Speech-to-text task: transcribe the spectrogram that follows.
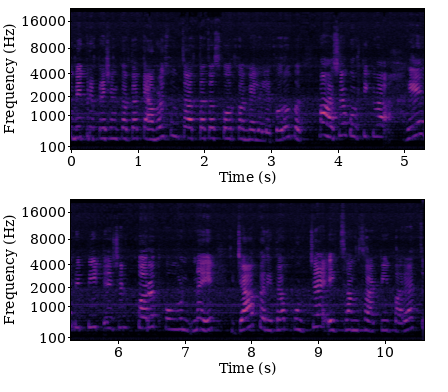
तुम्ही प्रिपरेशन करता त्यामुळेच तुमचा आत्ताचा स्कोर कमी आलेला आहे बरोबर? मग अशा गोष्टी किंवा हे रिपीटेशन परत होऊ नये ज्याकरिता पुढच्या एक्झामसाठी बऱ्याच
